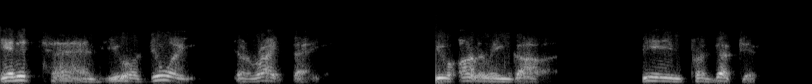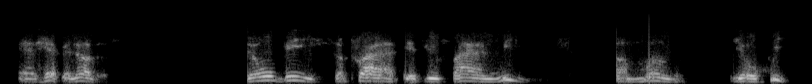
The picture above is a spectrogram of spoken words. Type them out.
Anytime you are doing the right thing, you're honoring God, being productive, and helping others. Don't be surprised if you find weeds among your wheat.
